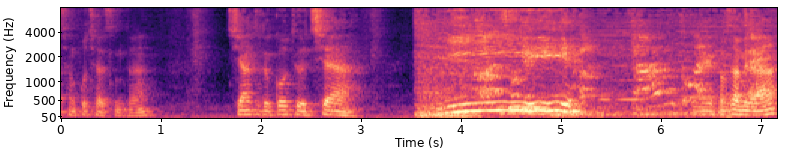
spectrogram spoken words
창고차였습니다. 지안트도 꼬트 차. 이. 네, 감사합니다.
